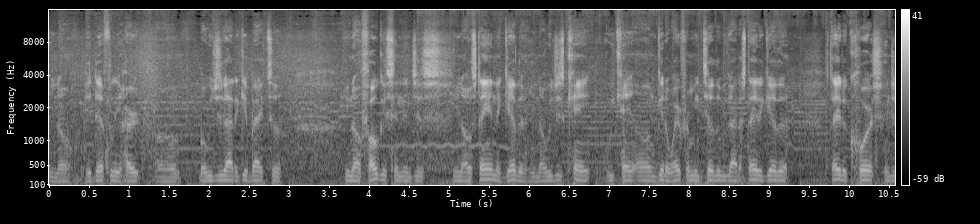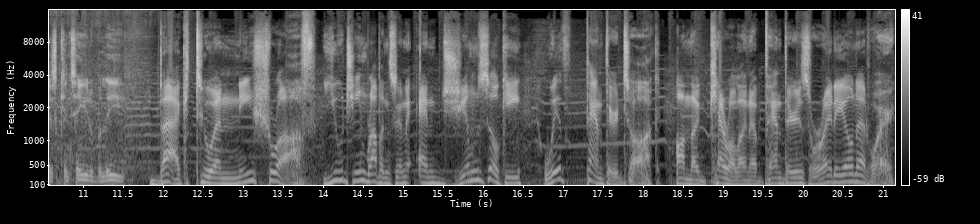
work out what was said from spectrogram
you know it definitely hurt. Um, but we just got to get back to you know focusing and just you know staying together. You know we just can't we can't um, get away from each other. We got to stay together, stay the course, and just continue to believe. Back to Anish Shroff, Eugene Robinson, and Jim Szoke with Panther Talk on the Carolina Panthers Radio Network.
